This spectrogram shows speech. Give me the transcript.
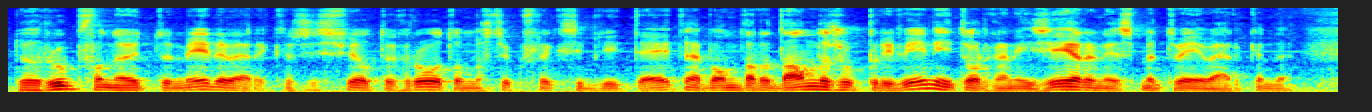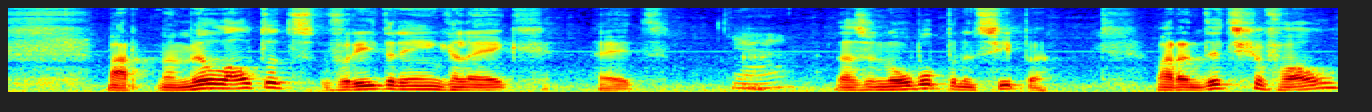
de roep vanuit de medewerkers is veel te groot om een stuk flexibiliteit te hebben. Omdat het anders ook privé niet te organiseren is met twee werkenden. Maar men wil altijd voor iedereen gelijkheid. Ja. Dat is een nobel principe. Maar in dit geval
